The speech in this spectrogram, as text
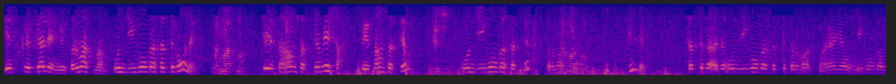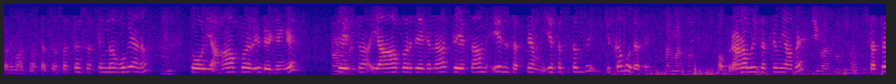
इसके क्या लेंगे परमात्मा उन जीवों का सत्य कौन है? परमात्मा। तेसाम सत्यम ऐसा। तेसाम सत्यम उन जीवों का सत्य परमात्मा ठीक है? सत्य का उन जीवों का सत्य परमात्मा है या उन जीवों का परमात्मा सत्य सत्य सत्यम नाम हो गया ना? हम्म। तो यहाँ पर देखेंगे हाँ। यहाँ पर देखना तेसाम एस सत्यम। ये सत्य शब्द किसका बोधक है? और प्राणावली सत्यम यहाँ पे? हाँ, सत्य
